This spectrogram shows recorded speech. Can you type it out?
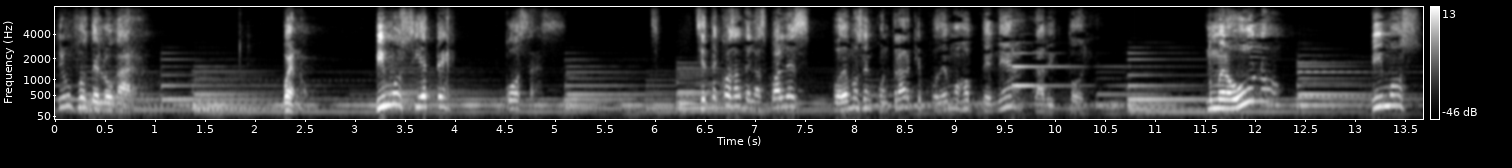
Triunfos del hogar. Bueno, vimos siete cosas. Siete cosas de las cuales podemos encontrar que podemos obtener la victoria. Número uno, vimos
